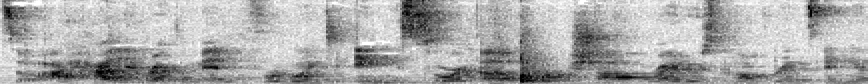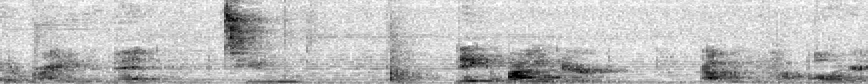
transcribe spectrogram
So I highly recommend before going to any sort of workshop, writer's conference, any other writing event to make a binder. That way you have all your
